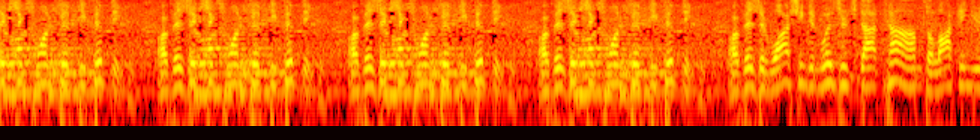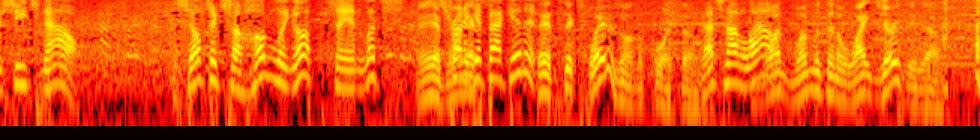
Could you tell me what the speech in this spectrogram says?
6615050. or visit 6615050. or visit 6615050. or visit 615050 or visit washingtonwizards.com to lock in your seats now. The Celtics are huddling up saying, let's, let's try to get back in it. They had six players on the court, though. That's not allowed. One, one was in a white jersey, though.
